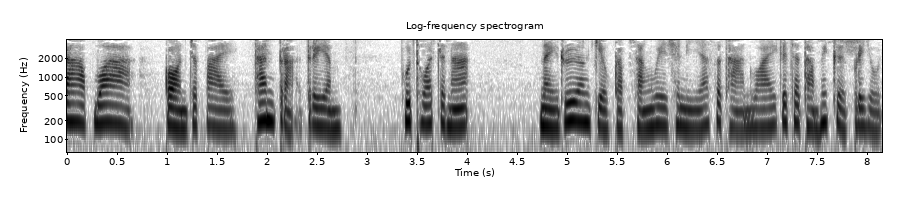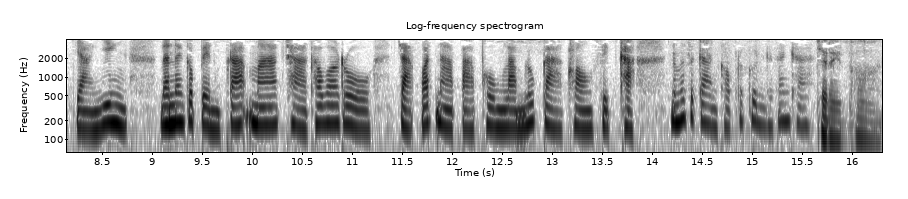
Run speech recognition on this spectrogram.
ทราบว่าก่อนจะไปท่านตระเตรียม พุทธวจนะ ในเรื่องเกี่ยวกับสังเวชนียสถานไว้ก็จะทำให้เกิดประโยชน์อย่างยิ่ง และนั่นก็เป็นพระมาร์คชาคาวโร จากวัดนาป่าพงลำลูกกาคลองสิบค่ะนมัสการขอบพระคุณค่ะท่านค่ะเจริญพร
